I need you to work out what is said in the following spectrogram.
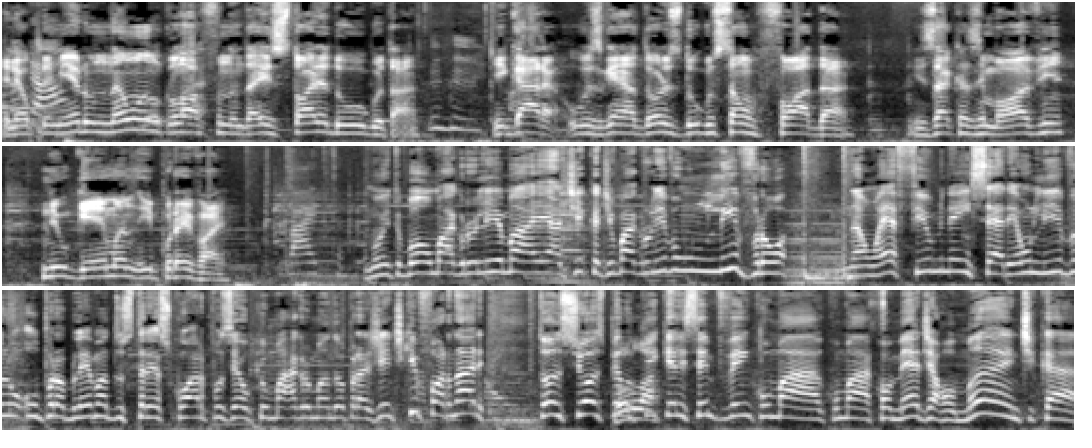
Ele é o primeiro não anglófono da história do Hugo, tá? E cara, os ganhadores do Hugo são foda. Isaac Asimov, Neil Gaiman e por aí vai. Baita. Muito bom, Magro Lima. É a dica de Magro Lima, um livro. Não é filme nem série, é um livro. O problema dos três corpos é o que o Magro mandou pra gente. Que Fornari, tô ansioso pelo que, que ele sempre vem com uma, com uma comédia romântica.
